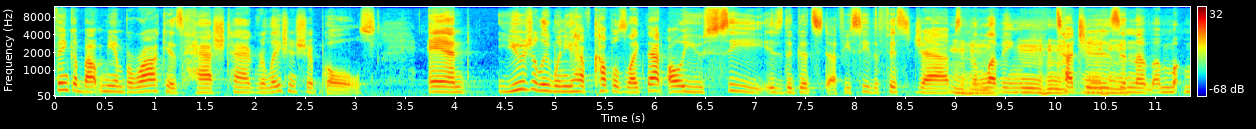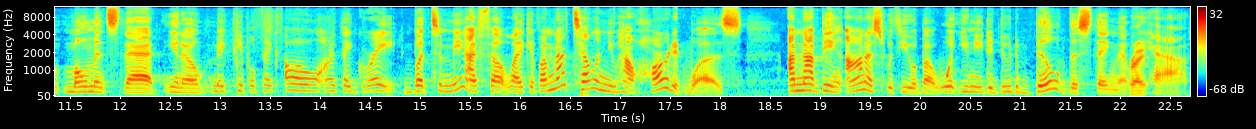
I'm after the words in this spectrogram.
think about me and Barack as hashtag relationship goals. And usually when you have couples like that, all you see is the good stuff. You see the fist jabs mm -hmm. and the mm-hmm. loving mm -hmm. touches mm -hmm. and the uh, moments that, you know, make people think, oh, aren't they great? But to me, I felt like if I'm not telling you how hard it was, I'm not being honest with you about what you need to do to build this thing that right. we have.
